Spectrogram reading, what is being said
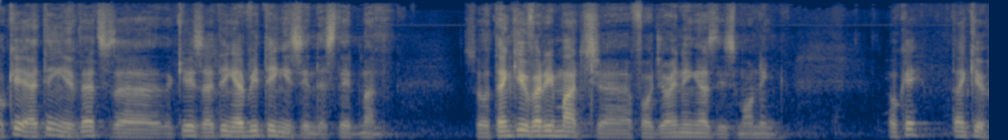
Okay, I think if that's uh, the case, I think everything is in the statement. So thank you very much uh, for joining us this morning. Okay, thank you.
